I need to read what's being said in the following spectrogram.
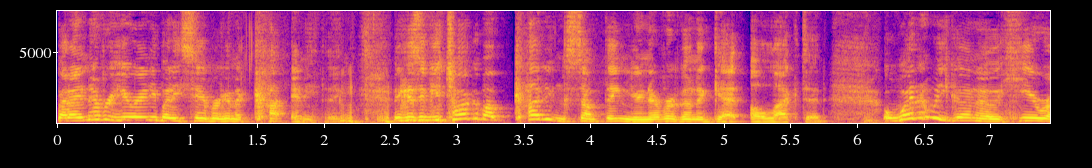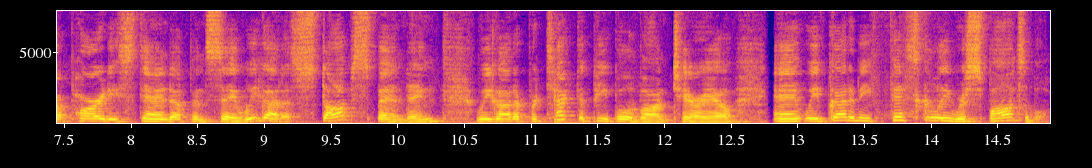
but I never hear anybody say we're going to cut anything because if you talk about cutting something, you're never going to get elected. When are we going to hear a party stand up and say we got to stop spending, we got to protect the people of Ontario, and and we've got to be fiscally responsible.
